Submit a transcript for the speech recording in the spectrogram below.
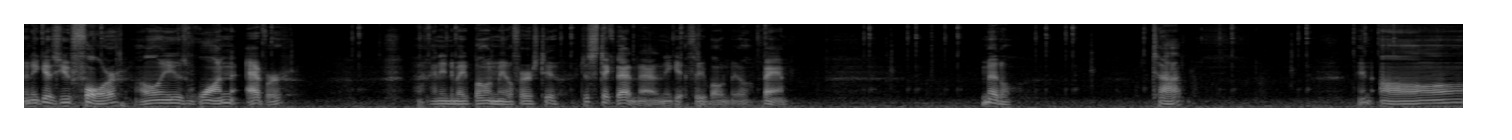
And it gives you four. I'll only use one ever. I need to make bone meal first too. Just stick that in there and you get three bone meal. Bam. Middle. Top. And all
